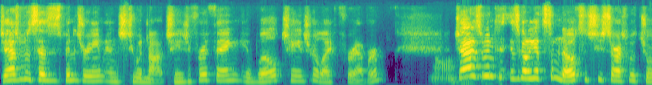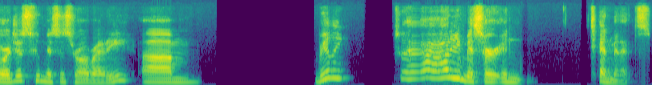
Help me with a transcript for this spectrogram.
Jasmine says it's been a dream and she would not change it for a thing. It will change her life forever. Aww. Jasmine is gonna get some notes and she starts with Jorgeous, who misses her already. Um, really? So how do you miss her in 10 minutes?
